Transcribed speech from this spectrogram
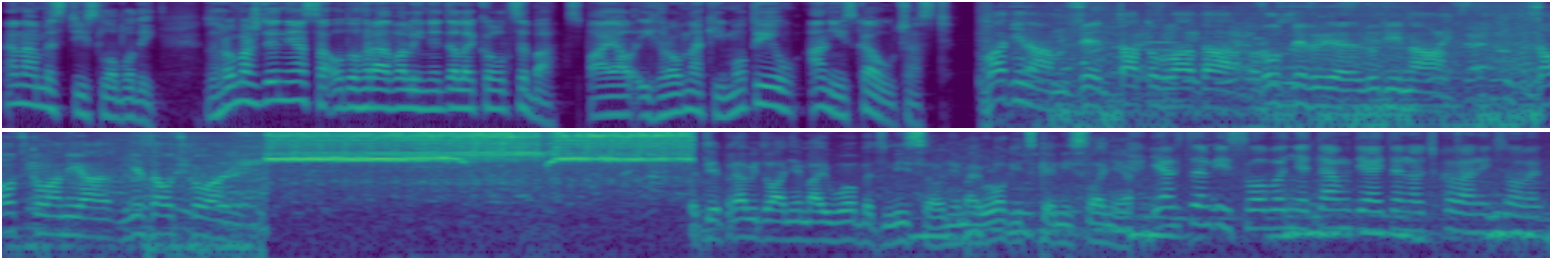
na námestí Slobody. Zhromaždenia sa odohrávali nedaleko od seba, spájal ich rovnaký motív a nízka účasť. Vadí nám, že táto vláda rozdeľuje ľudí na zaočkovaných a nezaočkovaných. Tie pravidlá nemajú vôbec zmysel, nemajú logické myslenie. Ja chcem ísť slobodne tam, kde aj ten očkovaný človek.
